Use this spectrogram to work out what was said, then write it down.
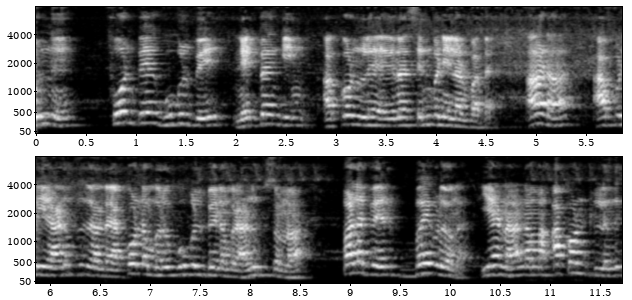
ஒன்று PhonePe Google Pay net banking அக்கௌண்ட்ல எதுனா சென்ட் பண்ணிடலாம்னு பார்த்தேன். ஆனா அப்படி அனுப்பு அந்த account number Google Pay number அனுப்ப சொன்னா பல பேர் பயப்படுவாங்க. ஏன்னா நம்ம அக்கௌண்ட்ல இருந்து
